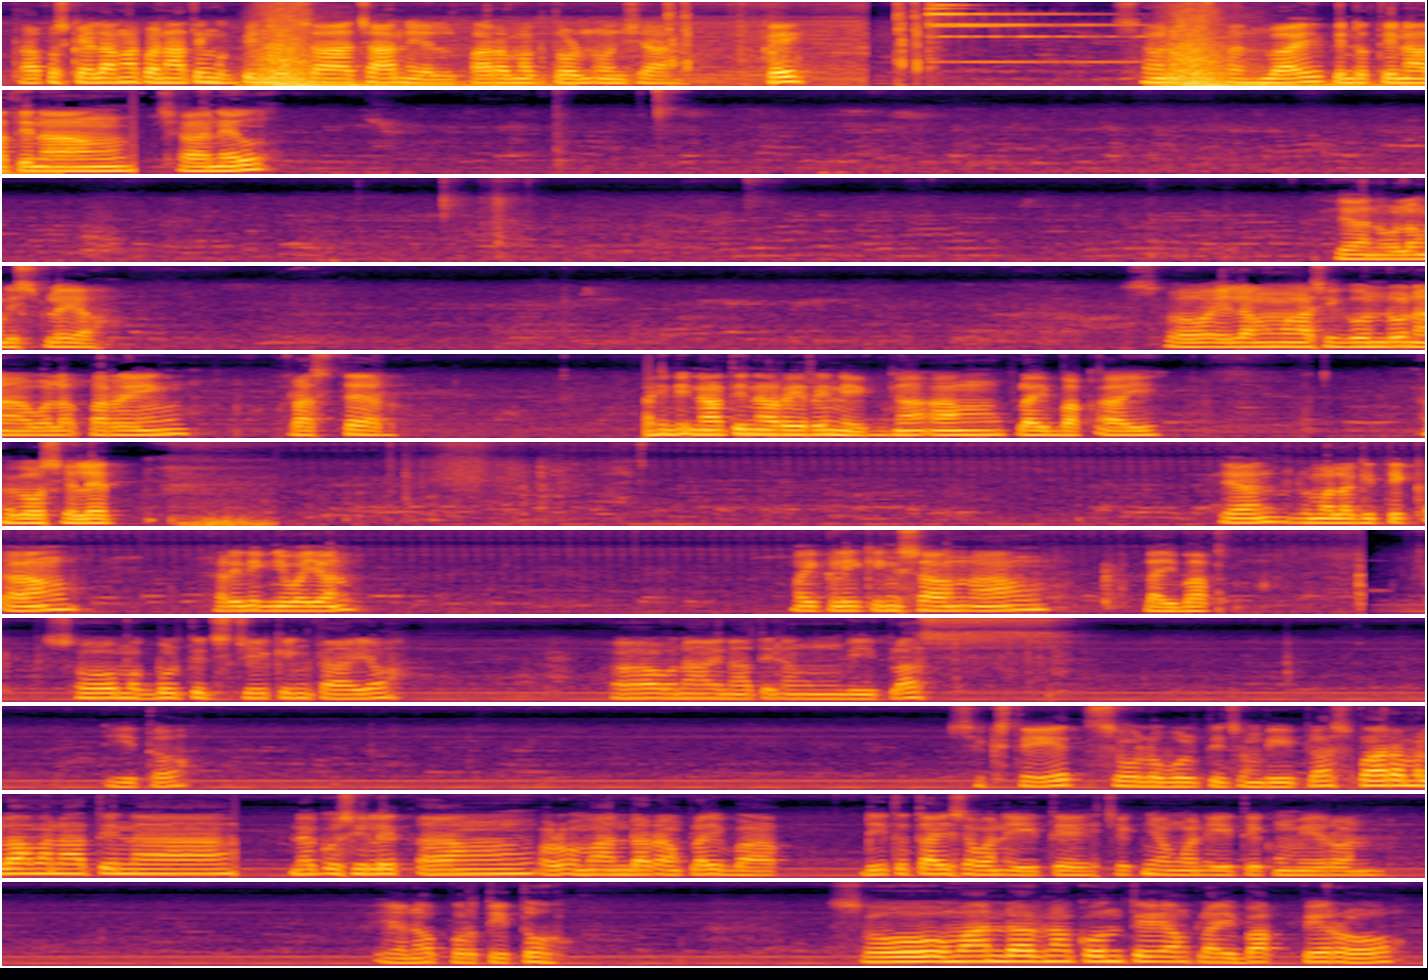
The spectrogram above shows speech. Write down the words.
Tapos kailangan pa nating magpindot sa channel para mag turn on siya. Okay? So naka standby pindutin natin ang channel. Yan walang display ah So ilang mga segundo na wala pa ring raster. Hindi natin naririnig na ang flyback ay nag-oscillate. Yan, lumalagitik ang narinig niyo ba yon? May clicking sound ang flyback. So mag voltage checking tayo. Uh, unahin natin ang B+. Dito 68 so low voltage ang B+. Para malaman natin na nag-oscillate ang or umaandar ang flyback, dito tayo sa 180. Check nyo ang 180 kung meron. Ayan o, 42. So, umaandar ng konti ang flyback pero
